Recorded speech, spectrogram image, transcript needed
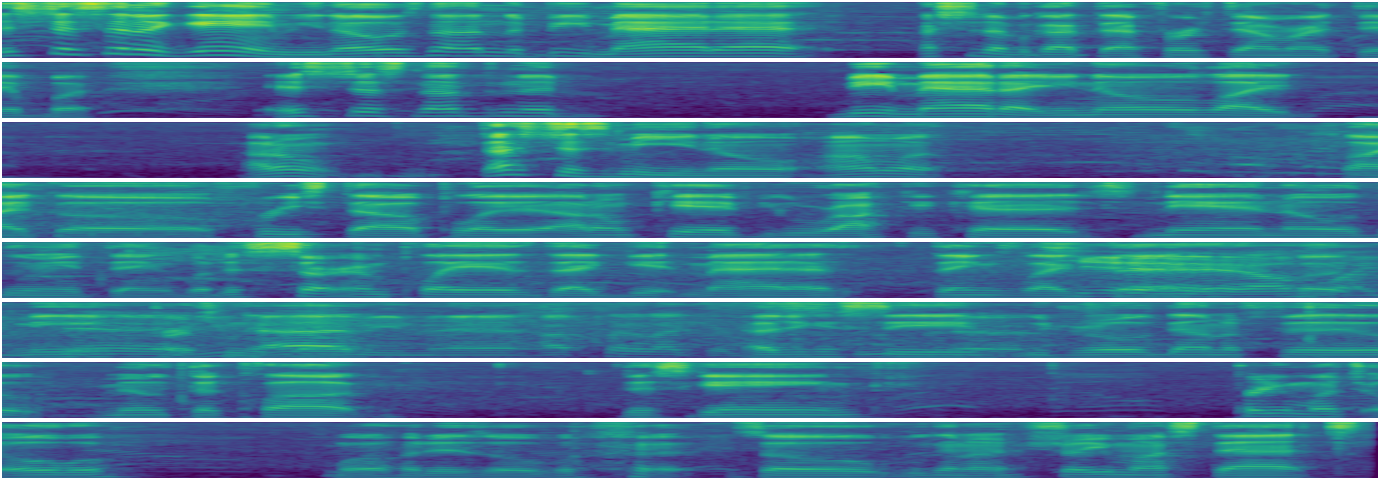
it's just in a game, you know. It's nothing to be mad at. I should never got that first down right there, but it's just nothing to be mad at, you know. Like I don't. That's just me, you know. I'm a like a freestyle player. I don't care if you rocket catch, nano, do anything. But there's certain players that get mad at things like yeah, that. But like, me personally, don't. Me, man. I play like As you can see, we drove down the field, milked the clock. This game, pretty much over. Well, it is over. so we're gonna show you my stats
